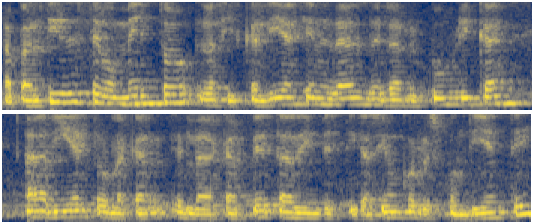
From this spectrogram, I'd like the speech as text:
A partir de este momento, la Fiscalía General de la República ha abierto la, carpeta de investigación correspondiente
